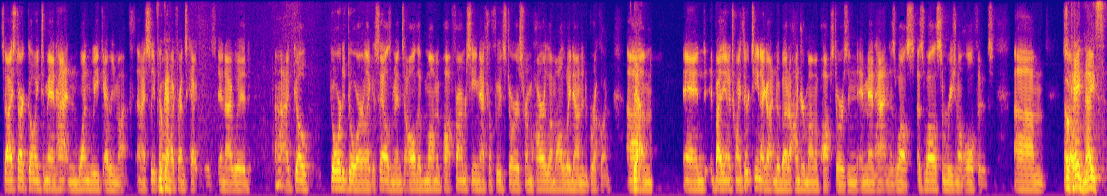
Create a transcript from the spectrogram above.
so I start going to Manhattan one week every month, and I sleep on okay. my friends' couches, and I would uh, go door to door like a salesman to all the mom and pop pharmacy, natural food stores from Harlem all the way down into Brooklyn. Um, yeah. And by the end of 2013, I got into about 100 mom and pop stores in, in Manhattan as well as, as well as some regional Whole Foods. Um, so, okay, nice.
